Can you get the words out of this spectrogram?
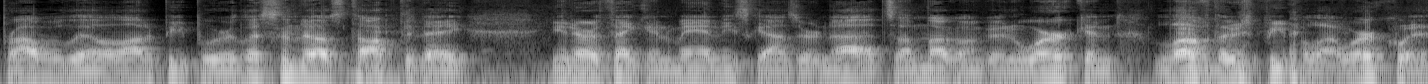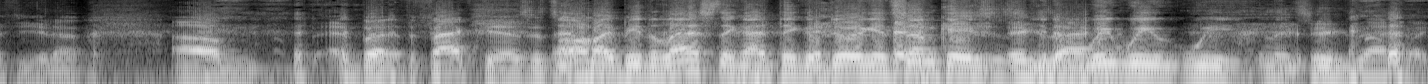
Probably a lot of people who are listening to us talk today you know are thinking man these guys are nuts i'm not going to go to work and love those people i work with you know um, but the fact is it's That all might be the last thing I'd think of doing in some cases. You know, Exactly. we, we, we, exactly.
